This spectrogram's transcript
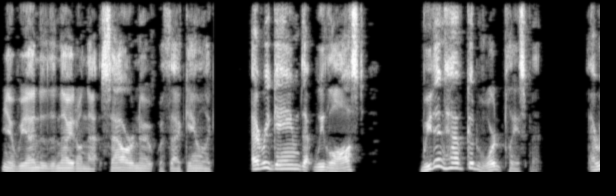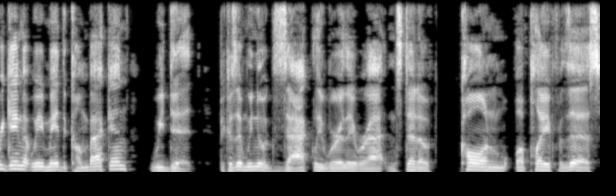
you know we ended the night on that sour note with that game. Like every game that we lost, we didn't have good ward placement. Every game that we made the comeback in, we did because then we knew exactly where they were at. Instead of calling a play for this,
